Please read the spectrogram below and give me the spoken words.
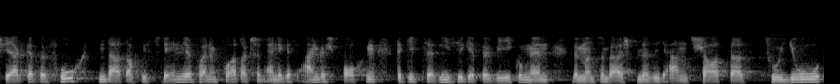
stärker befruchten. Da hat auch die Svenja vor einem Vortrag schon einiges angesprochen. Da gibt es ja riesige Bewegungen, wenn man zum Beispiel sich anschaut, dass 2U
